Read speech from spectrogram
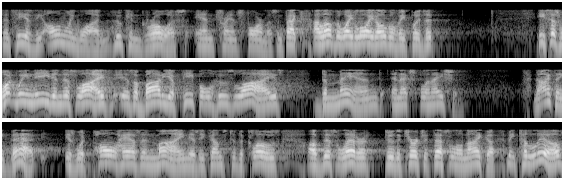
since He is the only one who can grow us and transform us. In fact, I love the way Lloyd Ogilvie puts it. He says, What we need in this life is a body of people whose lives demand an explanation. Now, I think that is what Paul has in mind as he comes to the close of this letter to the church at Thessalonica. I mean, to live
